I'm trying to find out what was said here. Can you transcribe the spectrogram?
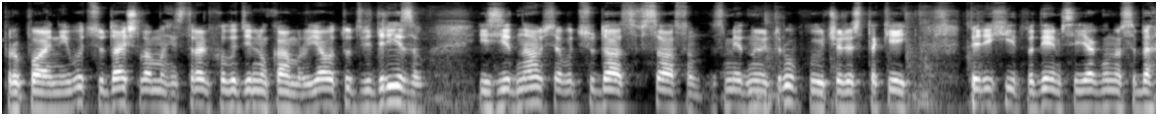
пропаяний. І от сюди йшла магістраль в холодильну камеру. Я отут відрізав і з'єднався от сюди з всасом, з мідною трубкою через такий перехід. Подивимося, як воно себе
